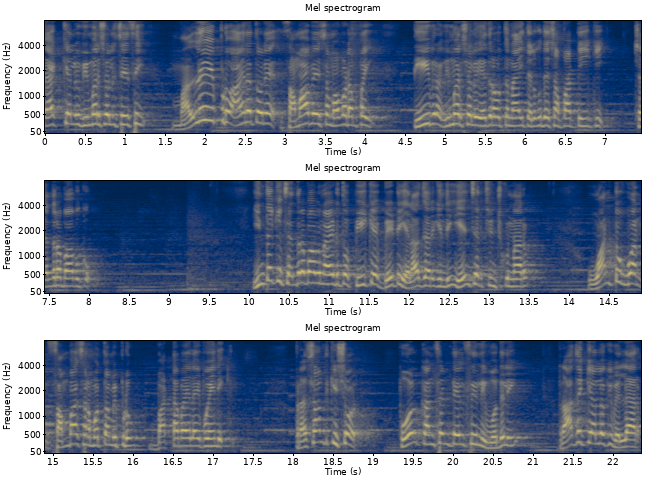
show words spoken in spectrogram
వ్యాఖ్యలు విమర్శలు చేసి మళ్ళీ ఇప్పుడు ఆయనతోనే సమావేశం అవ్వడంపై తీవ్ర విమర్శలు ఎదురవుతున్నాయి తెలుగుదేశం పార్టీకి చంద్రబాబుకు. ఇంతకీ చంద్రబాబు నాయుడుతో పీకే భేటీ ఎలా జరిగింది? ఏం చర్చించుకున్నారు? వన్ టు వన్ సంభాషణ మొత్తం ఇప్పుడు బట్టబయలైపోయింది. ప్రశాంత్ కిషోర్ పోల్ కన్సల్టెన్సీని వదిలి రాజకీయాల్లోకి వెళ్ళారు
